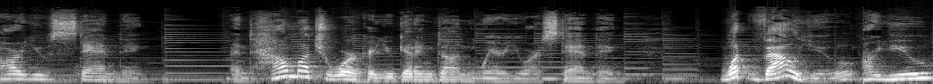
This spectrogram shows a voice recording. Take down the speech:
are you standing? And how much work are you getting done where you are standing? What value are you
